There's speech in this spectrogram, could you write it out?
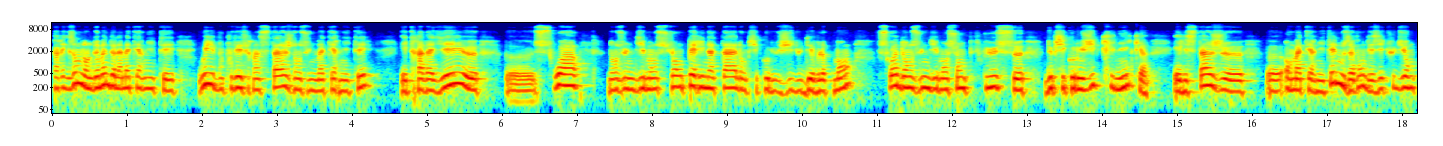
par exemple, dans le domaine de la maternité, oui, vous pouvez faire un stage dans une maternité et travailler euh, euh, soit dans une dimension périnatale en psychologie du développement, soit dans une dimension plus euh, de psychologie clinique. Et les stages en maternité, nous avons des étudiants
